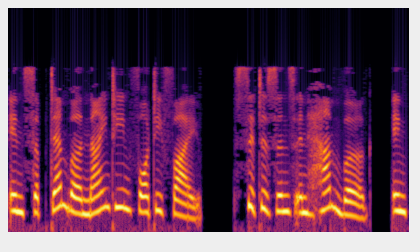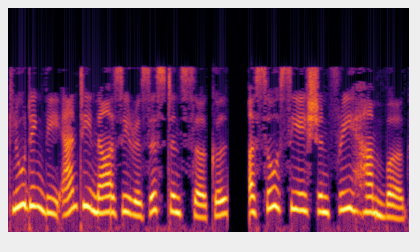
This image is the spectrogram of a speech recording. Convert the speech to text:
In September 1945, citizens in Hamburg, including the anti-Nazi resistance circle, Association Free Hamburg,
